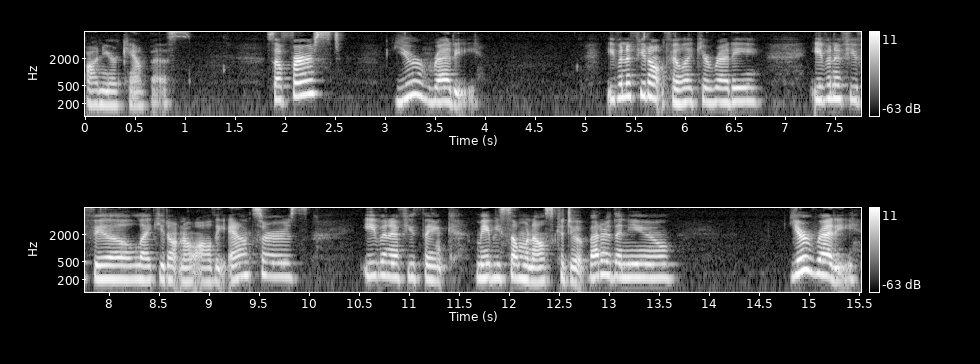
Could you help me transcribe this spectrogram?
on your campus. So first, you're ready. Even if you don't feel like you're ready, even if you feel like you don't know all the answers, even if you think maybe someone else could do it better than you, you're ready.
